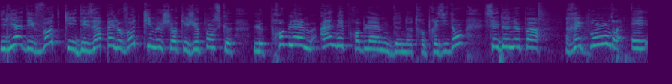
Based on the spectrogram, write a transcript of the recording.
il y a des votes, qui, des appels au vote qui me choquent et je pense que le problème, un des problèmes de notre président, c'est de ne pas répondre et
